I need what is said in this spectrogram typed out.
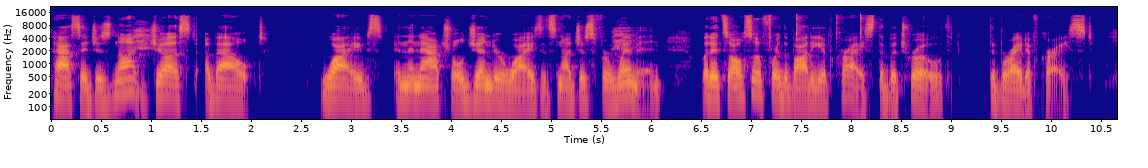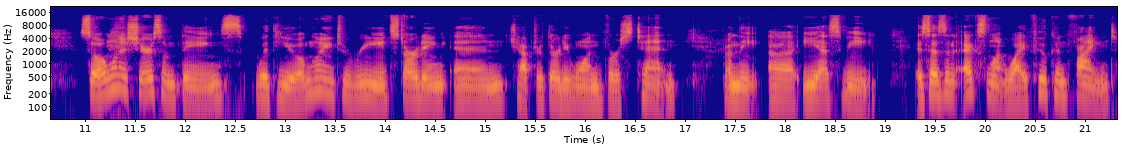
passage is not just about wives in the natural gender wise. It's not just for women, but it's also for the body of Christ, the betrothed, the bride of Christ. So I want to share some things with you. I'm going to read starting in chapter 31, verse 10 from the uh, ESV. It says, An excellent wife, who can find?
